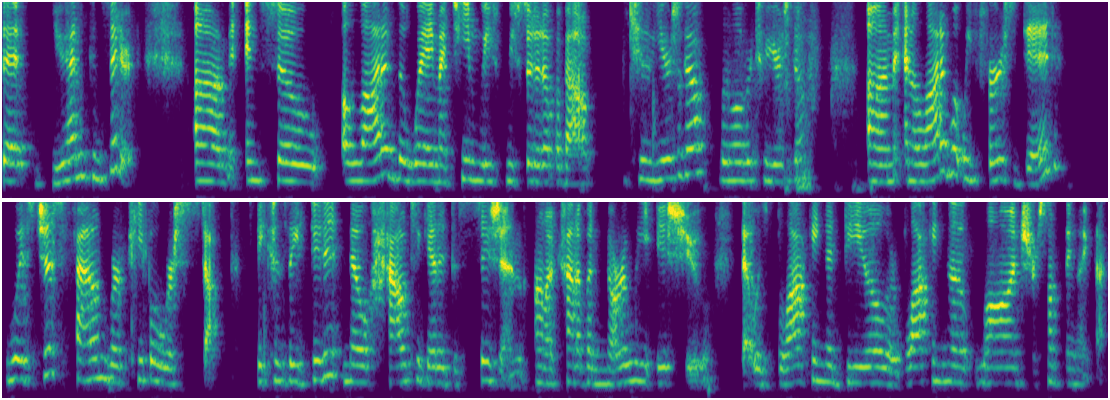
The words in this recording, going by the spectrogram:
that you hadn't considered um, and so a lot of the way my team, we, we stood it up about two years ago, a little over two years ago. Um, and a lot of what we first did was just found where people were stuck because they didn't know how to get a decision on a kind of a gnarly issue that was blocking a deal or blocking a launch or something like that.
